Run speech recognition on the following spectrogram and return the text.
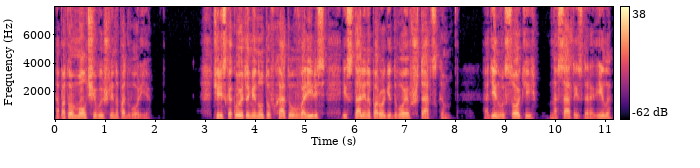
а потом молча вышли на подворье. Через какую-то минуту в хату ввалились и стали на пороге двое в штатском. Один высокий, носатый здоровило,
